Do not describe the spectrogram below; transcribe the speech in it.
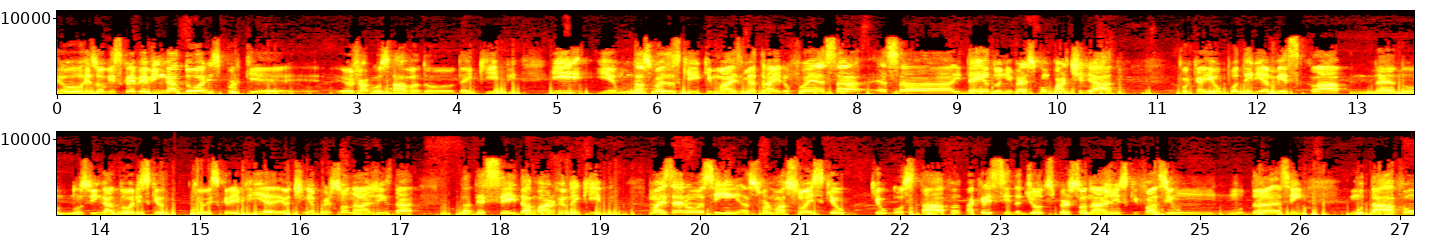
Eu resolvi escrever Vingadores porque eu já gostava do, da equipe e, e uma das coisas que, que mais me atraíram foi essa, essa ideia do universo compartilhado. Porque aí eu poderia mesclar, né, no- nos Vingadores que eu, que eu escrevia, eu tinha personagens da, da DC e da Marvel na equipe. Mas eram, assim, as formações que eu, que eu gostava, acrescida de outros personagens que faziam mudança, assim, mudavam,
